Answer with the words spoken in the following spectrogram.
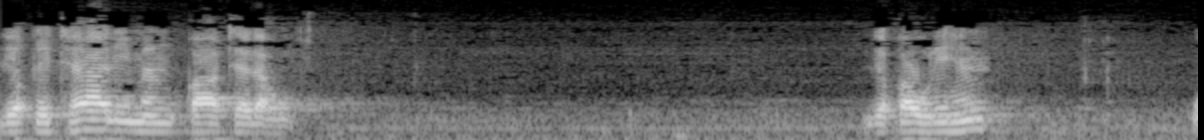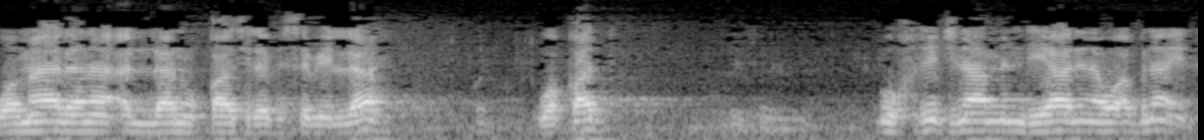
لقتال من قاتله. لقولهم وما لنا ألا نقاتل في سبيل الله وقد أخرجنا من ديارنا وأبنائنا.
